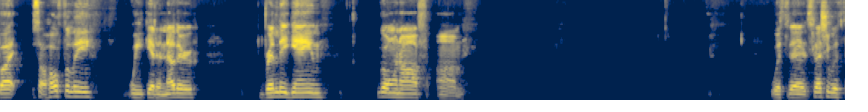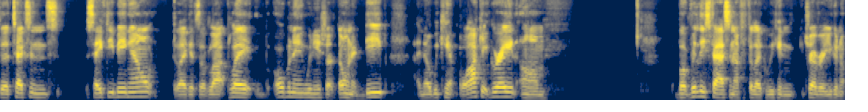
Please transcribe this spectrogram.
but so hopefully we get another Ridley game going off. Um, with the especially with the Texans safety being out, like it's a lot play opening. We need to start throwing it deep. I know we can't block it great. Um, but Ridley's fast enough. I feel like we can, Trevor, you can,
